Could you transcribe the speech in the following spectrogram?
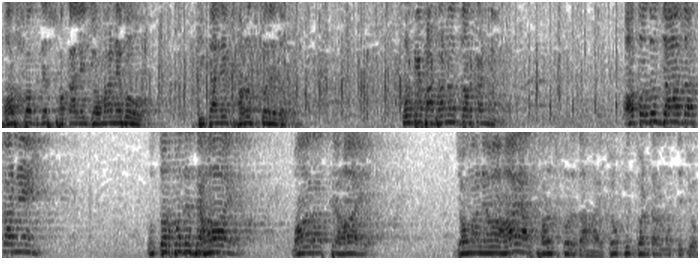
ধর্ষকদের সকালে জমা নেব, বিকালে খরচ করে দেব। কোর্টে পাঠানোর দরকার নেই। অতদূর যাওয়ার দরকার নেই। উত্তরপ্রদেশে হয়, মহারাষ্ট্রে হয়, জমা নেওয়া হয় আর খরচ করে দেওয়া হয়। চব্বিশ ঘণ্টার মধ্যে যোগ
